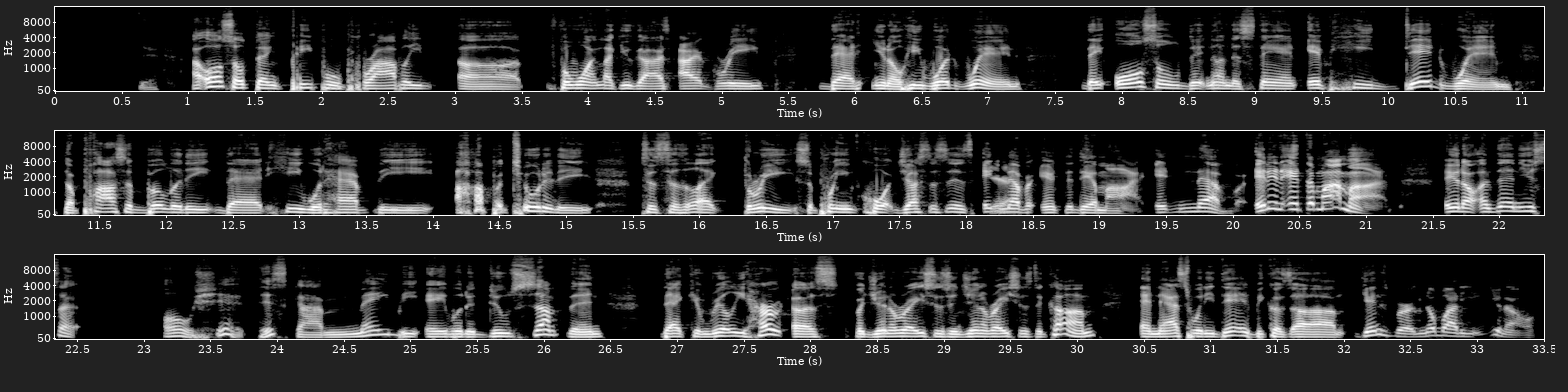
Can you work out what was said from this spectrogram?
Yeah, I also think people probably, uh, for one, like you guys, I agree that you know he would win they also didn't understand if he did win, the possibility that he would have the opportunity to select three Supreme Court justices. It yeah. never entered their mind. It never. It didn't enter my mind. You know, and then you said, oh shit, this guy may be able to do something that can really hurt us for generations and generations to come. And that's what he did because um, Ginsburg, nobody, you know,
